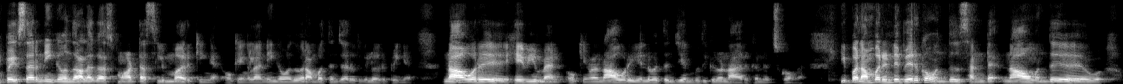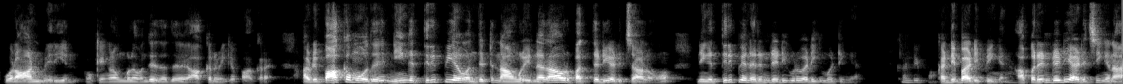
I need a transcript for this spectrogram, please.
இப்போ சார் நீங்கள் வந்து அழகாக ஸ்மார்ட்டாக ஸ்லிம்மாக இருக்கீங்க. ஓகேங்களா? நீங்கள் வந்து ஒரு ஐம்பத்தஞ்சு அறுபது கிலோ இருப்பீங்க. நான் ஒரு ஹெவி மேன் ஓகேங்களா நான் ஒரு எழுபத்தஞ்சு எண்பது கிலோ நான் இருக்குன்னு வச்சுக்கோங்க. இப்போ நம்ம ரெண்டு பேருக்கும் வந்து சண்டை. நான் வந்து ஒரு ஆண் வெறியன் ஓகேங்களா உங்களை வந்து ஏதாவது ஆக்கிரமிக்க பார்க்குறேன் அப்படி பார்க்கும்போது நீங்கள் திருப்பியை வந்துட்டு நான் உங்களை என்னதான் ஒரு பத்து அடி அடித்தாலும் நீங்கள் திருப்பி என்னை ரெண்டு அடி கூட அடிக்க மாட்டீங்க. கண்டிப்பா. கண்டிப்பா அடிப்பீங்க. அப்ப ரெண்டு அடி அடிச்சீங்கன்னா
